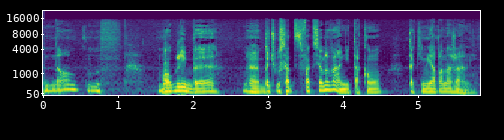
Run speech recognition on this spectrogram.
no, mogliby y, być usatysfakcjonowani taką, takimi apanarzami.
